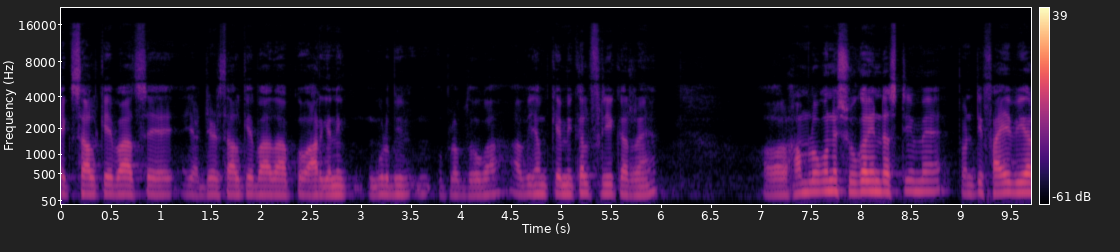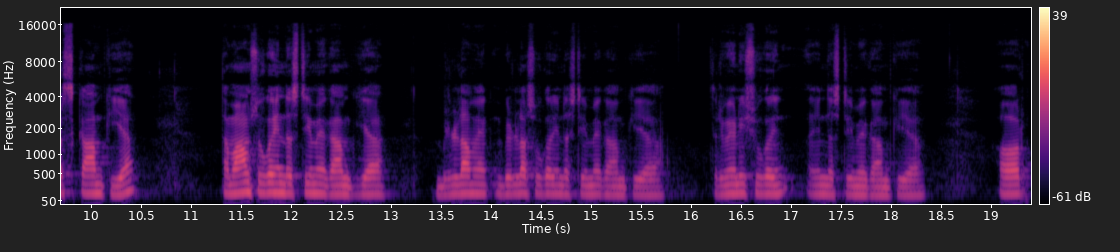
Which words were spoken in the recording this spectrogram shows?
एक साल के बाद से या डेढ़ साल के बाद आपको ऑर्गेनिक गुड़ भी उपलब्ध होगा। अभी हम केमिकल फ्री कर रहे हैं। और हम लोगों ने शुगर इंडस्ट्री में ट्वेंटी फाइव ईयर्स काम किया, तमाम शुगर इंडस्ट्री में काम किया, बिरला में, बिरला शुगर इंडस्ट्री में काम किया, त्रिवेणी शुगर इंडस्ट्री में काम किया और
